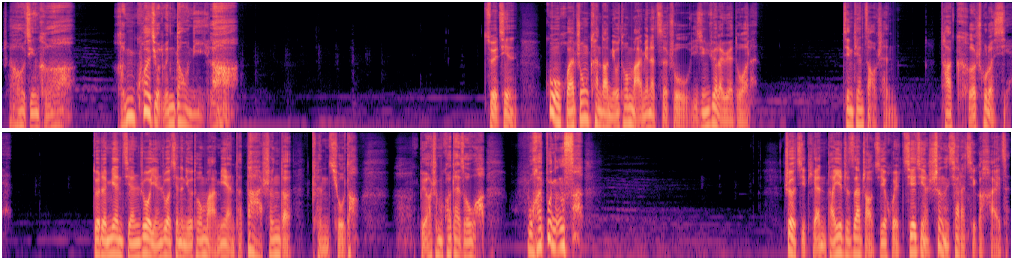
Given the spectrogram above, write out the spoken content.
赵景和，很快就轮到你了。最近，顾怀忠看到牛头马面的次数已经越来越多了。今天早晨，他咳出了血，对着面前若隐若现的牛头马面，他大声的恳求道：“不要这么快带走我，我还不能死。”这几天，他一直在找机会接近剩下的几个孩子。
